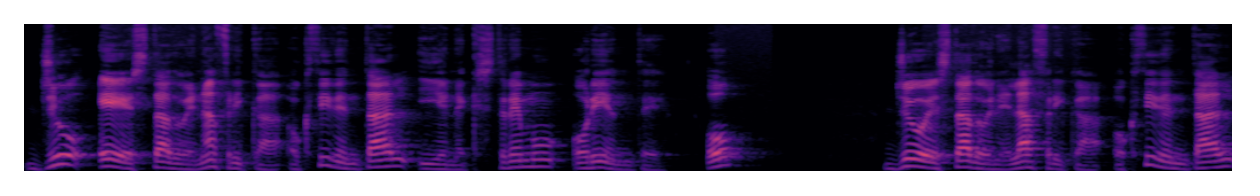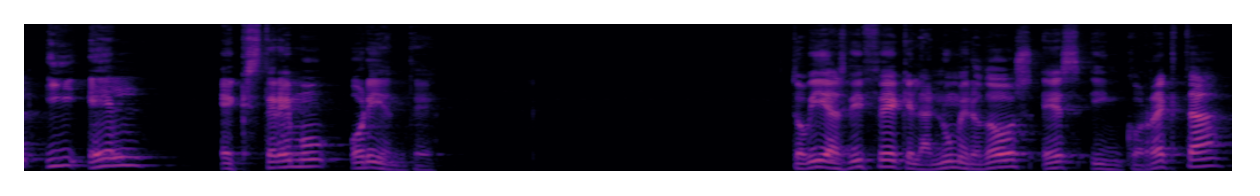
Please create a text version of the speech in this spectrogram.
Yo he estado en África Occidental y en Extremo Oriente. O yo he estado en el África Occidental y el Extremo Oriente. Tobías dice que la número 2 es incorrecta.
